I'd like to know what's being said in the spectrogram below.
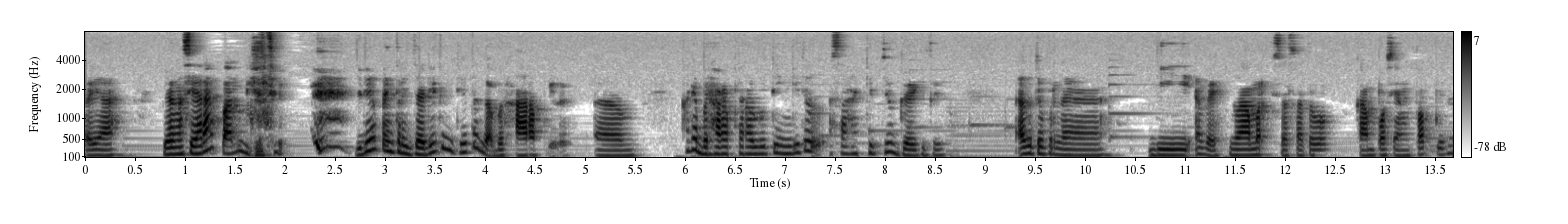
Oh, ya ya ngasih harapan gitu. Jadi apa yang terjadi tuh dia tuh nggak berharap gitu. Um, karena berharap terlalu tinggi tuh sakit juga gitu. Aku tuh pernah di apa ya ngelamar ke salah satu kampus yang top gitu.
